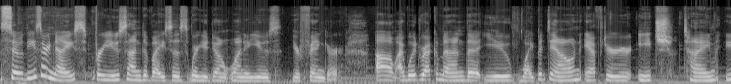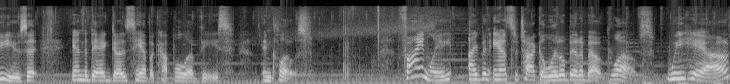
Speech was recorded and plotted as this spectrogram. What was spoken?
So these are nice for use on devices where you don't want to use your finger. Um, I would recommend that you wipe it down after each time you use it and the bag does have a couple of these enclosed. Finally, I've been asked to talk a little bit about gloves. We have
